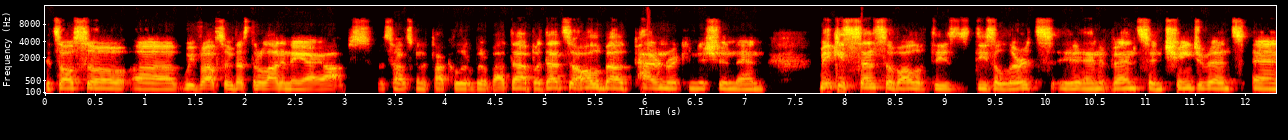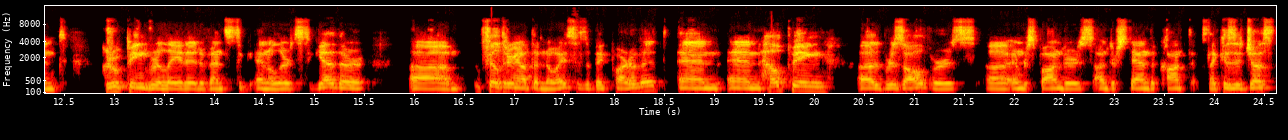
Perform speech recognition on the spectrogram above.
It's also uh, we've also invested a lot in AI ops, so I was going to talk a little bit about that. But that's all about pattern recognition and making sense of all of these these alerts and events and change events and grouping related events to, and alerts together um, filtering out the noise is a big part of it and and helping uh, resolvers uh, and responders understand the context. Like is it just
